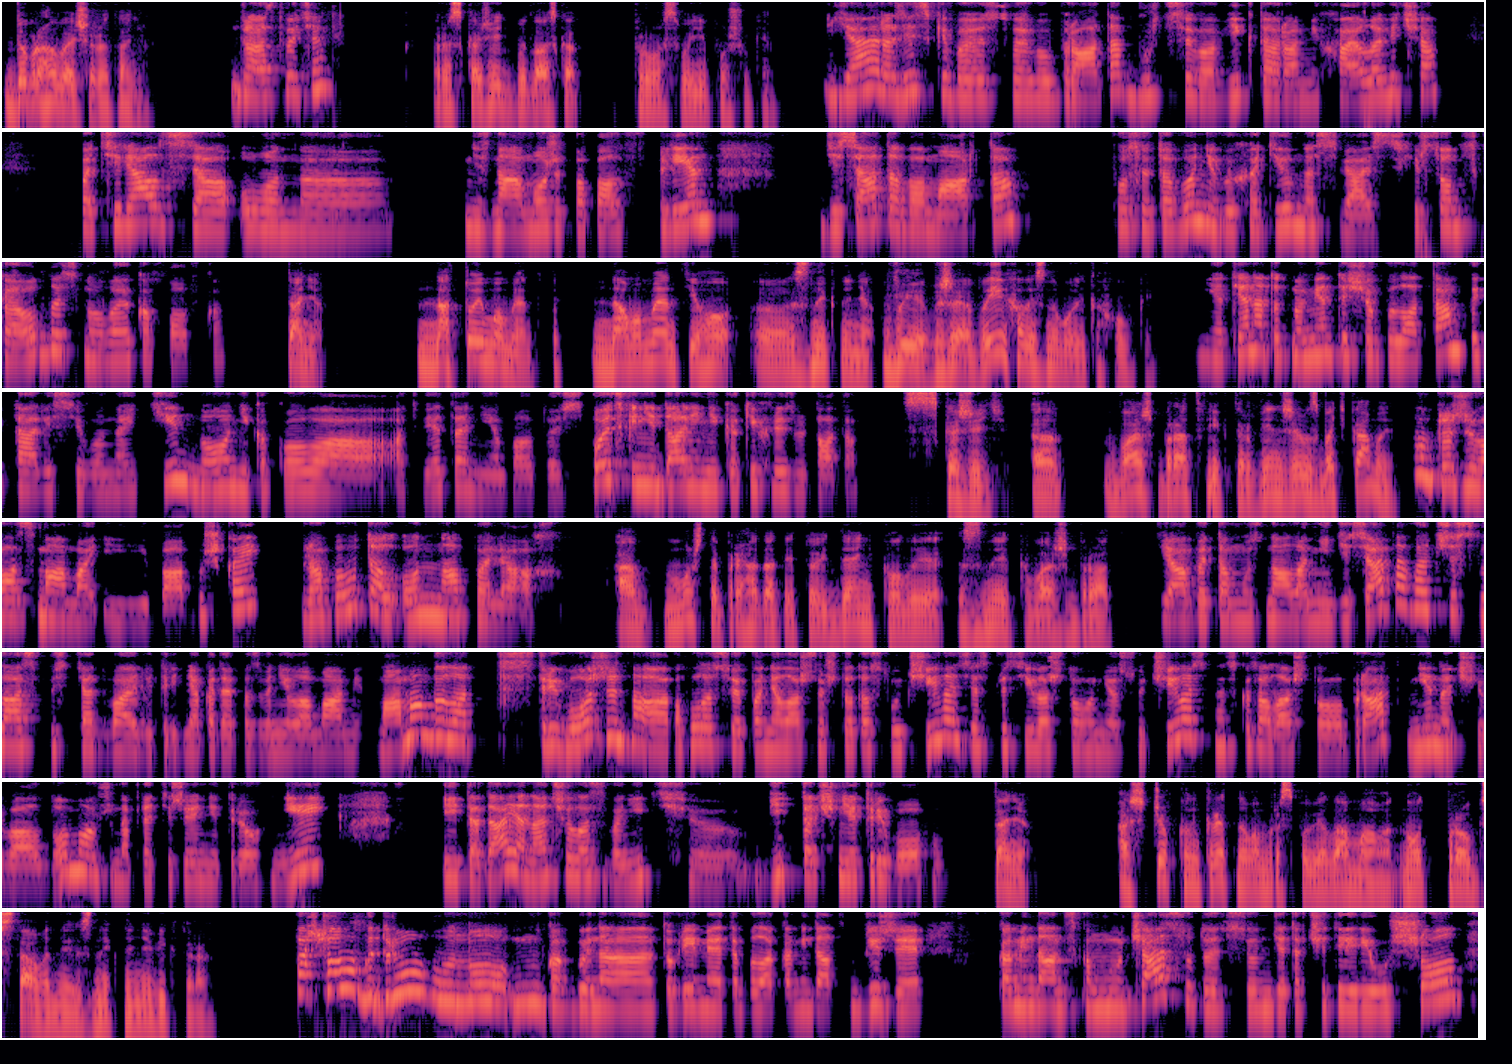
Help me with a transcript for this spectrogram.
Доброго вечора, Таню. Здравствуйте. Розкажіть, будь ласка, про свої пошуки. Я разыскиваю своего брата Бурцева Виктора Михайловича. Потерялся он, э, не знаю, может, попал в плен 10 марта. После того не выходил на связь. Херсонская область, Новая Каховка. Таня, на той момент, от на момент його е, зникнення, ви вже виїхали з Нової Каховки? Нет, я на тот момент еще была там, пытались его найти, но никакого ответа не было. То есть поиски не дали никаких результатов. Скажіть, а ваш брат Віктор, він жив з батьками? Он проживал с мамой и бабушкой. Работал он на полях. А можете пригадати той день, коли зник ваш брат? Я об этом узнала не 10 числа, спустя два или три дня, когда я позвонила маме. Мама была встревожена, по голосу я поняла, что что-то случилось. Я спросила, что у нее случилось. Она сказала, что брат не ночевал дома уже на протяжении трех дней. И тогда я начала звонить, э, бить точнее тревогу. Таня, а що конкретно вам розповіла мама? Ну, от про обставини зникнення Віктора. Пошел к другу, но ну, как бы на то время это было комендант, ближе к комендантскому часу, то есть он где-то в 4 ушел,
